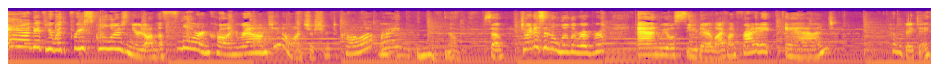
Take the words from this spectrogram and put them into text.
And if you're with preschoolers and you're on the floor and crawling around, you don't want your shirt to crawl up, right? Mm, no. So join us in the LuLaRoe group, and we will see you there live on Friday. And have a great day.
